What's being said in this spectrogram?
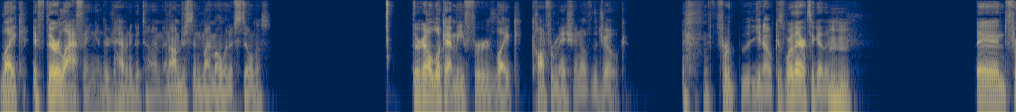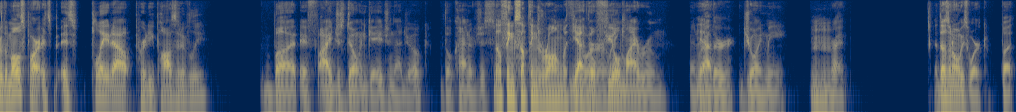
Like if they're laughing and they're having a good time and I'm just in my moment of stillness, they're going to look at me for like confirmation of the joke. for, you know, cuz we're there together. Mhm. and for the most part, it's it's played out pretty positively. But if I just don't engage in that joke, they'll kind of just They'll think something's wrong with yeah, you. they'll or, feel like- my room and Yeah. rather join me. Mhm. Right. It doesn't always work, but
